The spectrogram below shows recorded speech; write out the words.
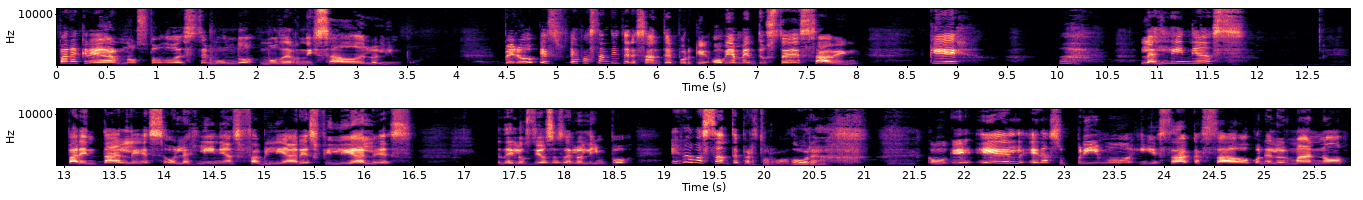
para crearnos todo este mundo modernizado del Olimpo. Pero es, es bastante interesante porque obviamente ustedes saben que ah, las líneas parentales o las líneas familiares filiales de los dioses del Olimpo era bastante perturbadora. Como que él era su primo y estaba casado con el hermano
